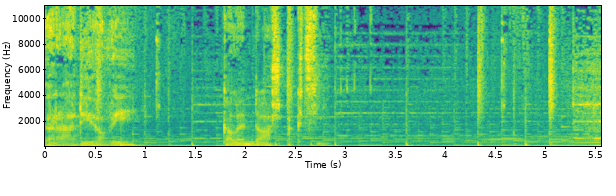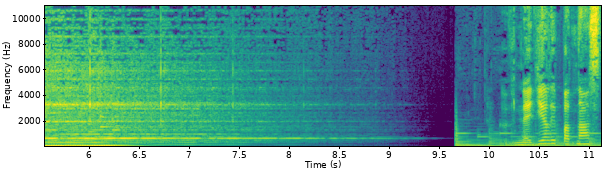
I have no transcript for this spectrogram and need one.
Rádiovi? Kalendář akcí. Neděli 15.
